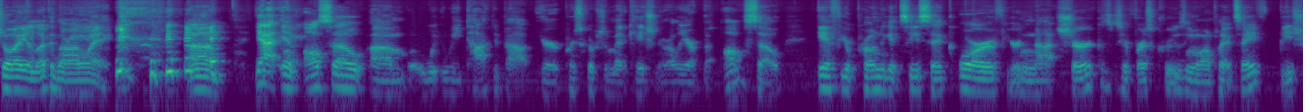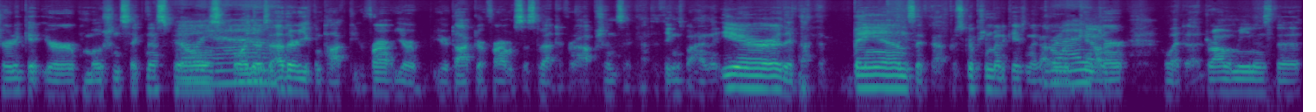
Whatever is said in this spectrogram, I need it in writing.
Joy, you're looking the wrong way. Um, yeah, and also um, we, we talked about your prescription medication earlier, but also if you're prone to get seasick or if you're not sure because it's your first cruise and you want to play it safe, be sure to get your motion sickness Oh, pills. Or there's other you can talk to your farm, your your doctor or pharmacist about different options. They've got the things behind the ear, they've got the bands, they've got prescription medication, they've got over the counter. What uh, Dramamine is the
